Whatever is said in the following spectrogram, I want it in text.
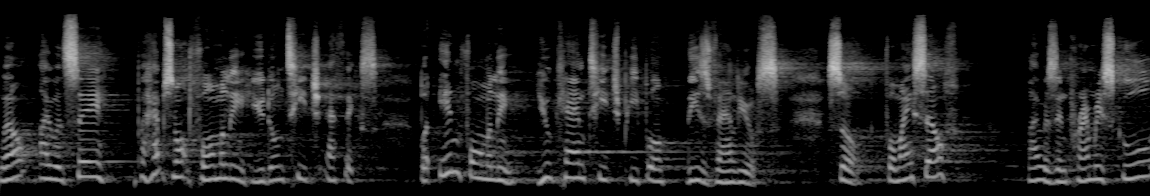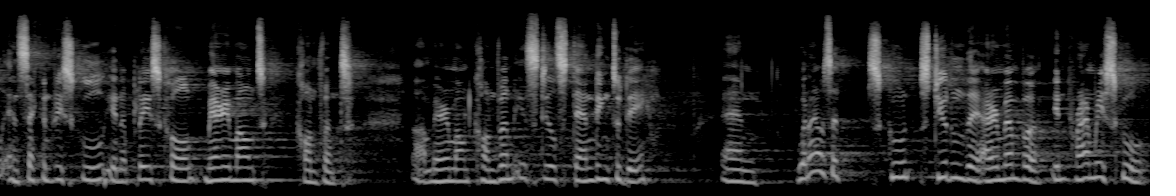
Well, I would say perhaps not formally, you don't teach ethics, but informally, you can teach people these values. So, for myself, I was in primary school and secondary school in a place called Marymount Convent. Uh, Marymount Convent is still standing today. And when I was a school student there, I remember in primary school,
